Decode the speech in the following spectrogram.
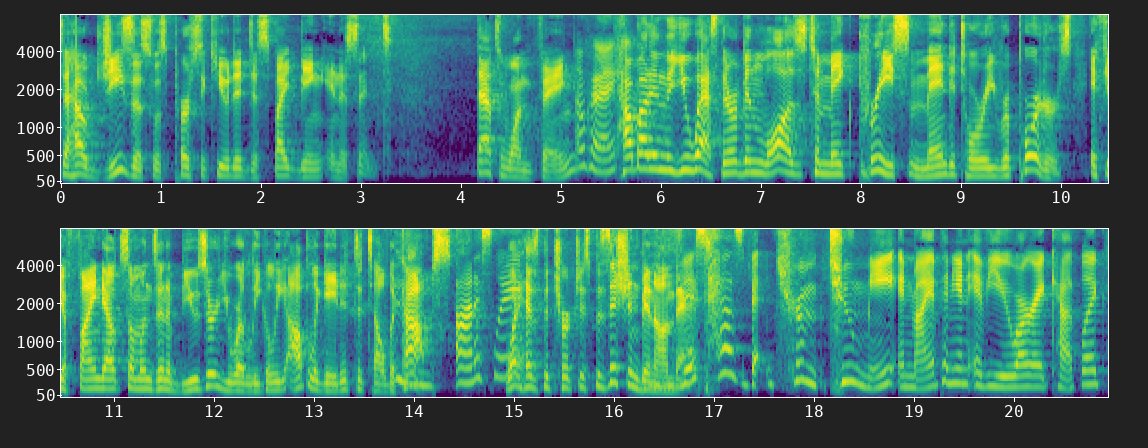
to how Jesus was persecuted despite being innocent. That's one thing. Okay. How about in the US? There have been laws to make priests mandatory reporters. If you find out someone's an abuser, you are legally obligated to tell the mm, cops. honestly, What has the church's position been on that? This has been to, to me, in my opinion, if you are a Catholic,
